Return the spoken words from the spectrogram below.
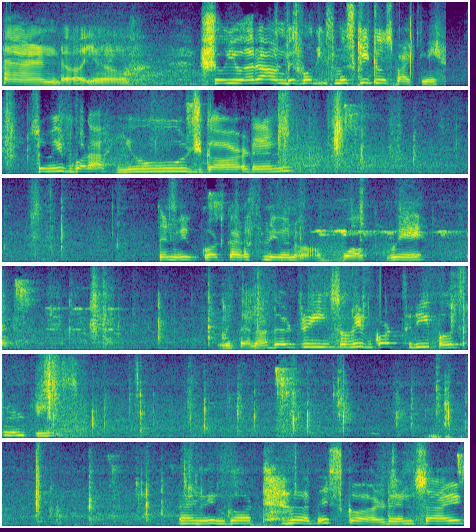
and uh, you know show you around before these mosquitoes bite me. So we've got a huge garden then we've got kind of know a walkway with another tree. So we've got three personal trees. Then we've got uh, this garden side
